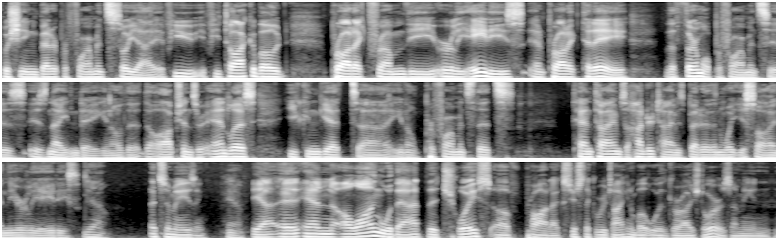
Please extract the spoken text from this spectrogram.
pushing better performance. So yeah, if you if you talk about product from the early '80s and product today, the thermal performance is is night and day. You know, the the options are endless. You can get uh, you know performance that's ten times, hundred times better than what you saw in the early '80s. Yeah, it's amazing. Yeah. Yeah, and, and along with that, the choice of products, just like we were talking about with garage doors. I mean,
